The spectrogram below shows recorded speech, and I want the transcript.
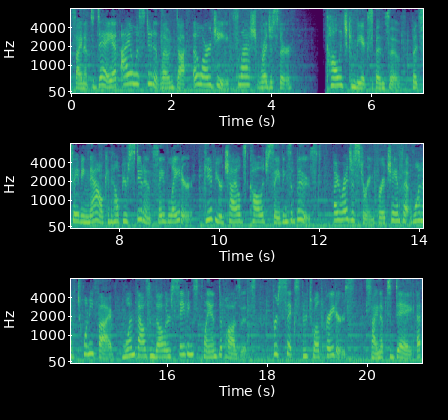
Sign up today at iowastudentloan.org slash register. College can be expensive, but saving now can help your students save later. Give your child's college savings a boost by registering for a chance at one of 25 $1,000 savings plan deposits for 6th through 12th graders. Sign up today at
